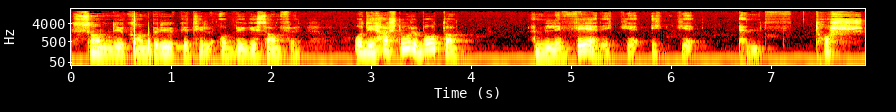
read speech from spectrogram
som du kan bruke til å bygge samfunn. Og de her store båtene de leverer ikke, ikke en torsk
